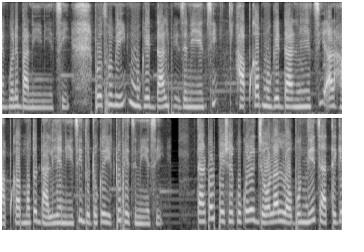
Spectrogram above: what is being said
একবারে বানিয়ে নিয়েছি। প্রথমেই মুগের ডাল ভেজে নিয়েছি। হাফ কাপ মুগের ডাল নিয়েছি আর হাফ কাপ মতো ডালিয়া নিয়েছি দুটোকে একটু ভেজে নিয়েছি। তারপর প্রেশার কুকারে জল আর লবণ দিয়ে চার থেকে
